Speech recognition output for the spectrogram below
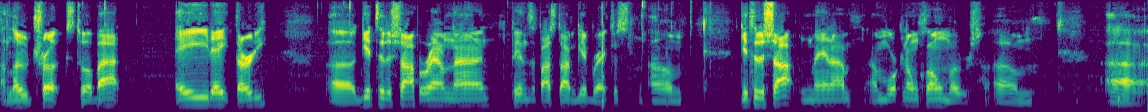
I load trucks to about 8, 8:30 uh, get to the shop around nine. Depends if I stop and get breakfast. Um, get to the shop, and man, I'm I'm working on clone motors. Um, uh,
